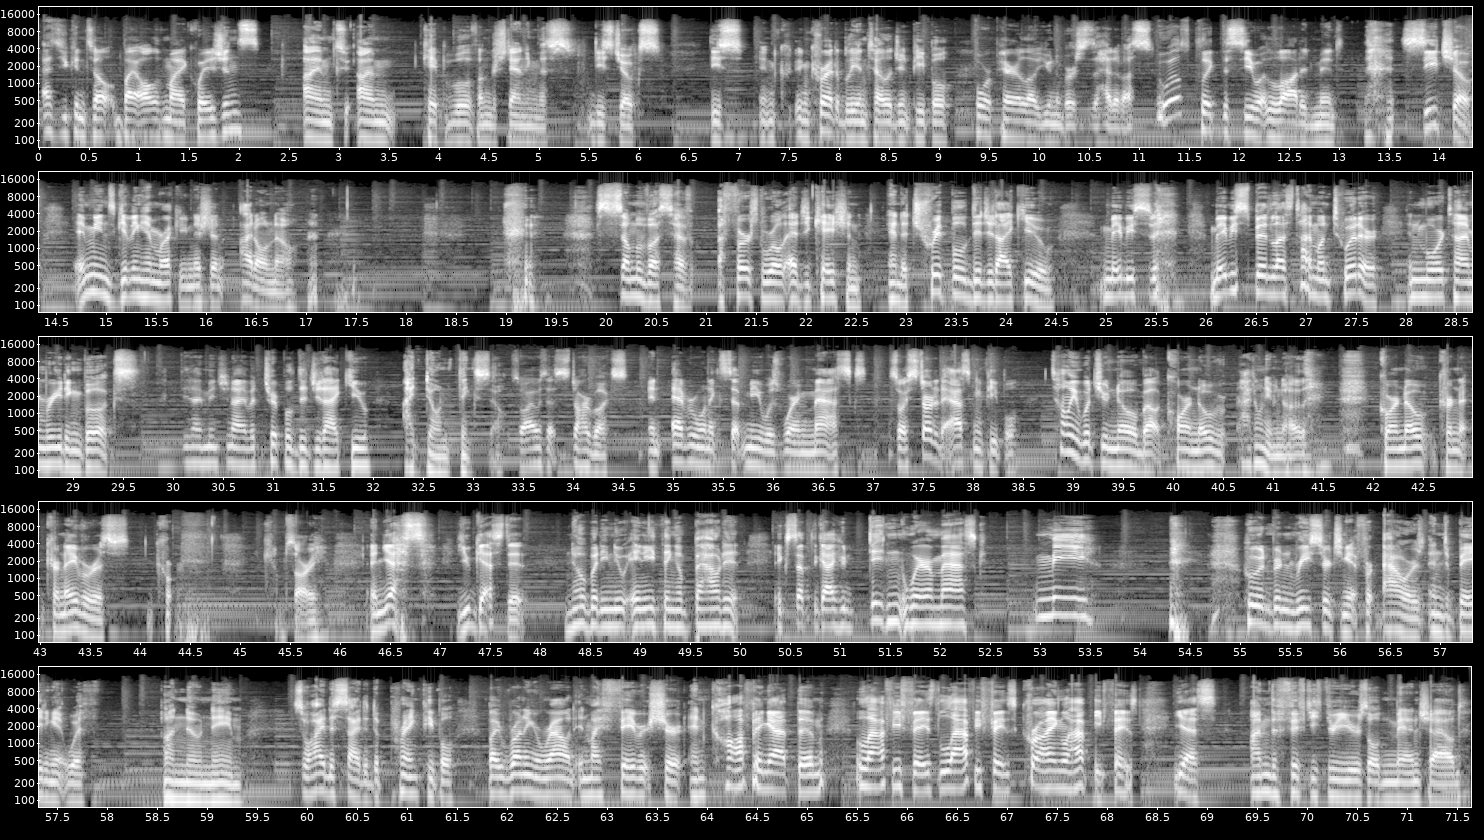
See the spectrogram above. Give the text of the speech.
As you can tell by all of my equations, I'm, I'm capable of understanding this, these jokes these inc incredibly intelligent people, four parallel universes ahead of us. Who else clicked to see what lauded meant? Sicho. It means giving him recognition. I don't know. Some of us have a first world education and a triple digit IQ. Maybe, maybe spend less time on Twitter and more time reading books. Did I mention I have a triple digit IQ? I don't think so. So I was at Starbucks and everyone except me was wearing masks. So I started asking people, tell me what you know about cornov I don't even know. Corno corn carnivorous. I'm sorry. And yes, you guessed it. Nobody knew anything about it except the guy who didn't wear a mask. Me. who had been researching it for hours and debating it with unknown name. So I decided to prank people by running around in my favorite shirt and coughing at them. Laughy face, laughy face, crying laughy face. Yes, I'm the 53 years old man child.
